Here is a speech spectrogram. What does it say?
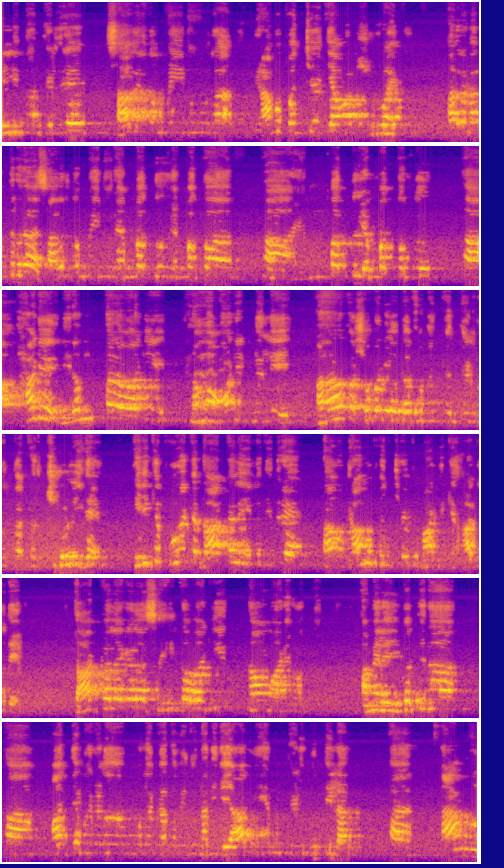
ಎಲ್ಲಿಂದ ಅಂತ ಹೇಳಿದ್ರೆ ಸಾವಿರದ ಒಂಬೈನೂರ ಗ್ರಾಮ ಪಂಚಾಯತ್ ಯಾವಾಗ ಶುರುವಾಯಿತು? ಅದರ ನಂತರದ ಸಾವಿರದ ಒಂಬೈನೂರ ಎಂಬತ್ತು, ಎಂಬತ್ತ ಎಂಬತ್ತು, ಎಂಬತ್ತೊಂದು ಹಾಗೆ ನಿರಂತರವಾಗಿ ನಮ್ಮ ಆಡಿಟ್ನಲ್ಲಿ ಅನಾಥ ಶೋಭಗಳ ದಫನಕ್ಕೆ ಅಂತ ಹೇಳುವಂತಹ ಖರ್ಚುಗಳು ಇದೆ. ಇದಕ್ಕೆ ಪೂರಕ ದಾಖಲೆ ಇಲ್ಲದಿದ್ರೆ ನಾವು ಗ್ರಾಮ ಪಂಚಾಯತ್ ಮಾಡಲಿಕ್ಕೆ ಆಗದೆ ದಾಖಲೆಗಳ ಸಹಿತವಾಗಿ ನಾವು ಮಾಡಿರುವಂಥದ್ದು. ಆಮೇಲೆ ಇವತ್ತಿನ ಮಾಧ್ಯಮಗಳ ಮೂಲಕ ಅಥವಾ ಇದು ನನಗೆ ಯಾರು ಏನು ಅಂತ ಹೇಳಿ ಗೊತ್ತಿಲ್ಲ. ನಾವು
